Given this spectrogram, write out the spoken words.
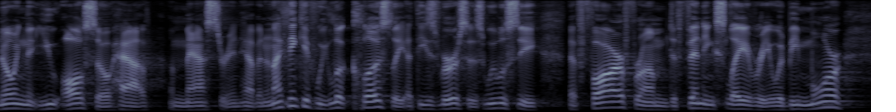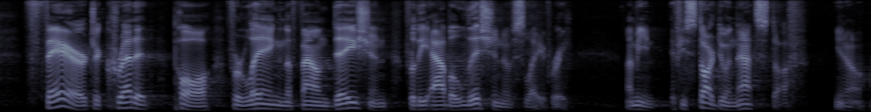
knowing that you also have a master in heaven." And I think if we look closely at these verses, we will see that far from defending slavery, it would be more fair to credit Paul for laying the foundation for the abolition of slavery. I mean, if you start doing that stuff, you know,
